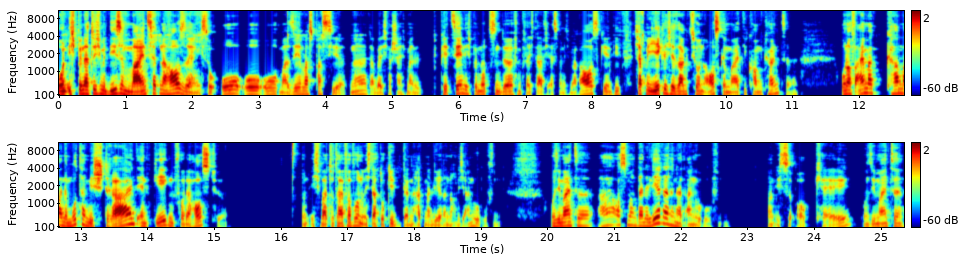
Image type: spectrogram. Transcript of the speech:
Und ich bin natürlich mit diesem Mindset nach Hause gegangen. Ich so, oh, oh, oh, mal sehen, was passiert. Ne? Da werde ich wahrscheinlich meinen PC nicht benutzen dürfen. Vielleicht darf ich erstmal nicht mehr rausgehen. Ich habe mir jegliche Sanktionen ausgemalt, die kommen könnte. Und auf einmal kam meine Mutter mir strahlend entgegen vor der Haustür. Und ich war total verwundert. Ich dachte, okay, dann hat mein Lehrer noch nicht angerufen. Und sie meinte, ah, Osman, deine Lehrerin hat angerufen. Und ich so, okay. Und sie meinte,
